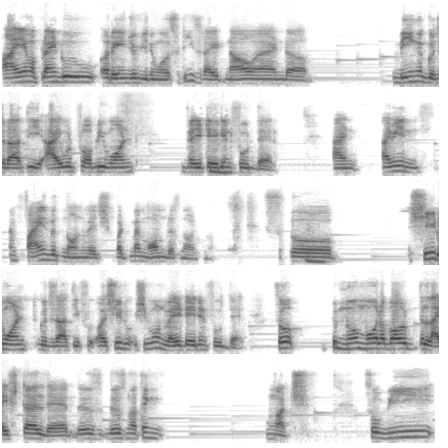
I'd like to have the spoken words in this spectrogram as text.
I am applying to a range of universities right now. And uh, being a Gujarati, I would probably want vegetarian mm. food there. And I mean, I'm fine with non-veg, but my mom does not know. So mm. she'd want Gujarati food, or she'd she'd want vegetarian food there. So to know more about the lifestyle there, there's there's nothing much. So we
